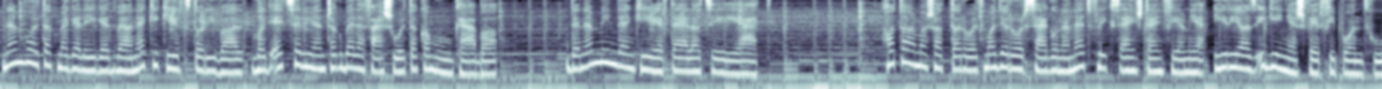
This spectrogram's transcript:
Nem voltak megelégedve a nekik írt sztorival, vagy egyszerűen csak belefásultak a munkába. De nem mindenki érte el a célját. Hatalmasat tarolt Magyarországon a Netflix Einstein filmje, írja az igényesférfi.hu.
